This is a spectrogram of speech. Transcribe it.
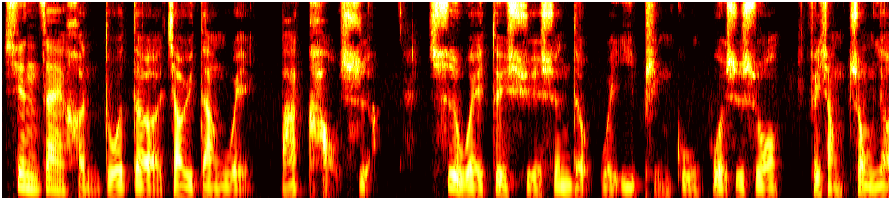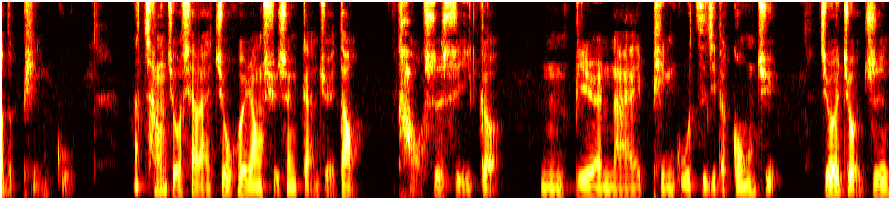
现在很多的教育单位把考试啊。视为对学生的唯一评估，或者是说非常重要的评估，那长久下来就会让学生感觉到考试是一个嗯别人来评估自己的工具。久而久之，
